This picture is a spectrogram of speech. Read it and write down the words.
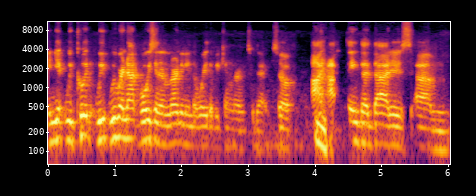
And yet we could, we, we were not voicing and learning in the way that we can learn today. So mm. I, I, think that that is, um,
